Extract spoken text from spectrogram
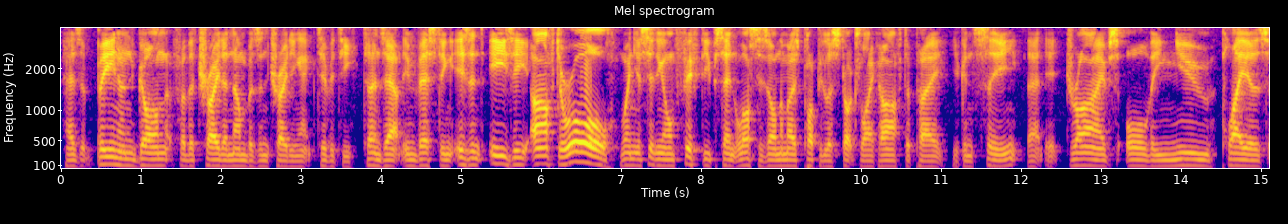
has been and gone for the trader numbers and trading activity. Turns out investing isn't easy after all when you're sitting on 50% losses on the most popular stocks like Afterpay. You can see that it drives all the new players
